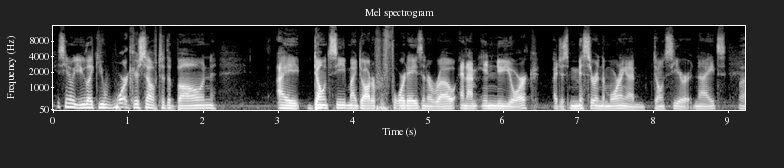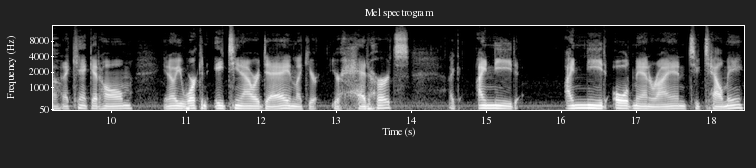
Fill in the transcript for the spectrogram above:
Because you know, you like you work yourself to the bone. I don't see my daughter for four days in a row, and I'm in New York. I just miss her in the morning, and I don't see her at night, and I can't get home. You know, you work an 18 hour day, and like your your head hurts. Like I need, I need old man Ryan to tell me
